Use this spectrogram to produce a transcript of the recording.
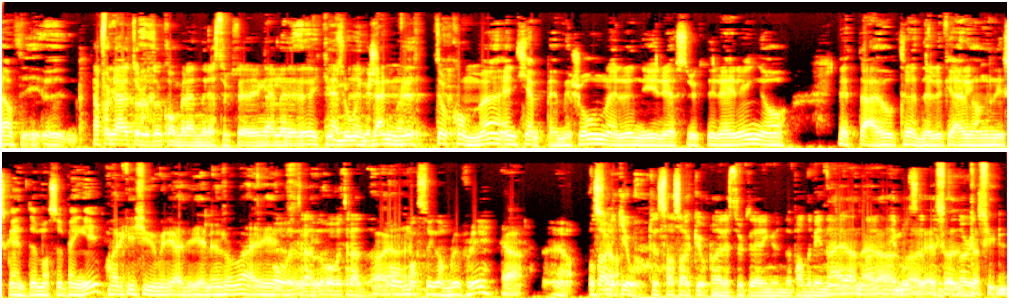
at Ja, for der tror du det kommer en restrukturering eller er ikke en tro, det er nødt til å komme en kjempeemisjon eller en ny restrukturering. og Dette er jo tredje eller fjerde gangen de skal hente masse penger. Har ikke 20 milliarder i gjeld eller noe sånt? Er Over 30. Over 30. Ja, ja. Og masse gamle fly. Ja. Ja. Og så har de ikke gjort, SAS har ikke gjort noen restrukturering under pandemien. Nei da, nei da. da, Så, til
